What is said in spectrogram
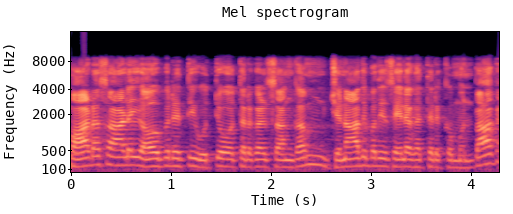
பாடசாலை அபிவிருத்தி உத்தியோகத்தர்கள் சங்கம் ஜனாதிபதி செயலகத்திற்கு முன்பாக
